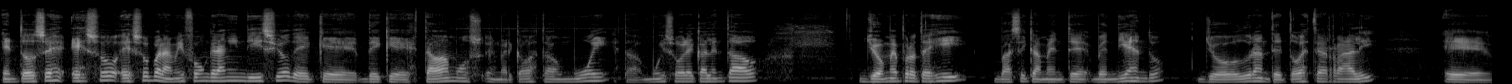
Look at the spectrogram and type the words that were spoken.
Entonces eso, eso para mí fue un gran indicio de que, de que estábamos, el mercado estaba muy, estaba muy sobrecalentado. Yo me protegí básicamente vendiendo, yo durante todo este rally, eh,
